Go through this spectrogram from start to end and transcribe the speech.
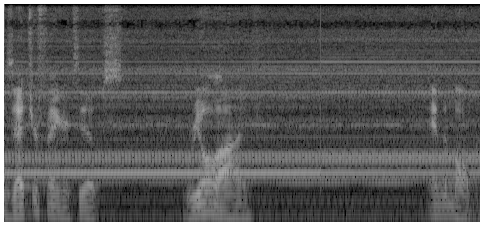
is at your fingertips, real live, in the moment.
